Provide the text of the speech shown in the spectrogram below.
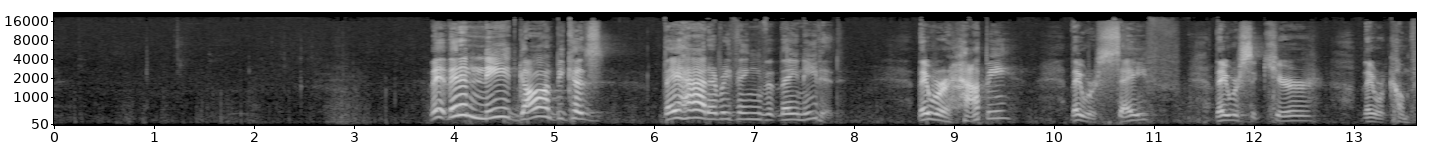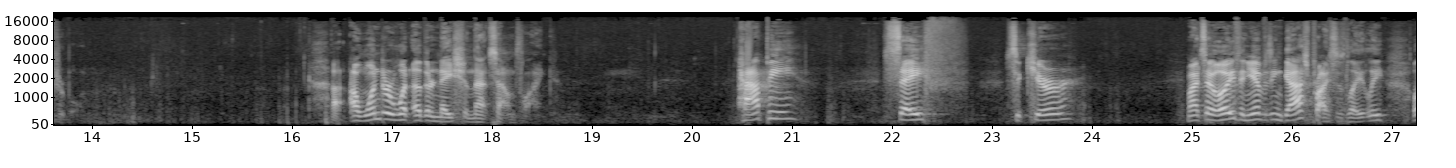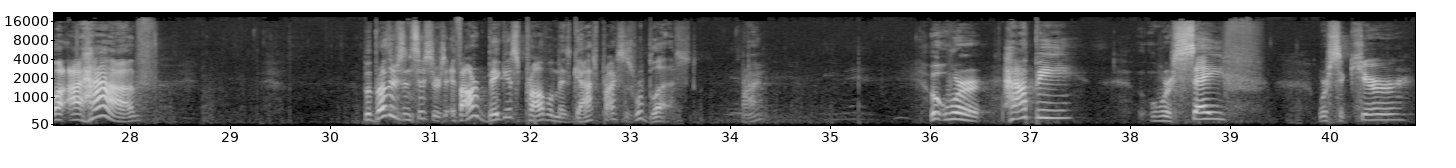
They, they didn't need God because they had everything that they needed. They were happy, they were safe, they were secure, they were comfortable. I wonder what other nation that sounds like. Happy, safe, secure. You might say, oh, Ethan, you haven't seen gas prices lately. Well, I have. But, brothers and sisters, if our biggest problem is gas prices, we're blessed, right? We're happy, we're safe, we're secure.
